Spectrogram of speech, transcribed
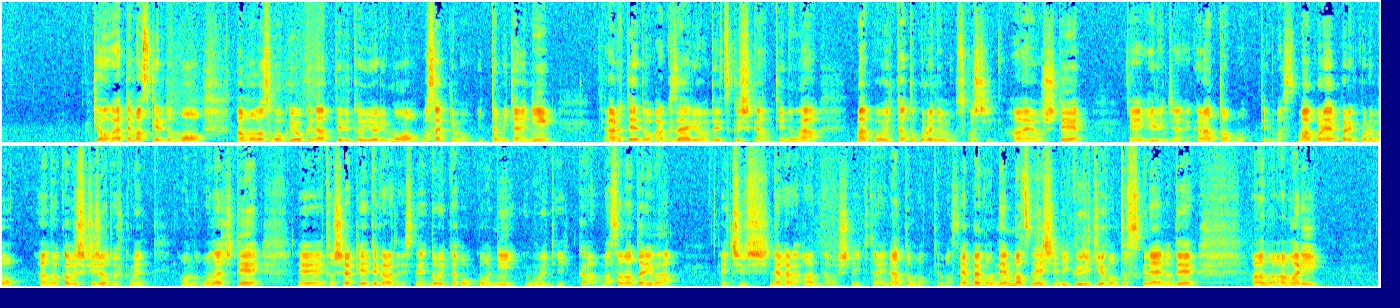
今日上がってますけれども、まあ、ものすごく良くなっているというよりも、まあ、さっきも言ったみたいにある程度悪材料出尽くし感っていうのが、まあ、こういったところにも少し反映をしているんじゃないかなと思っています。まあこれやっぱりこれもあの株式市場と含め同じで、えー、年明けてからですねどういった方向に動いていくか、まあ、その辺りは注視しながら判断をしていきたいなと思ってます。やっぱりこの年末年始リクリティ本当少ないのであのあまり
